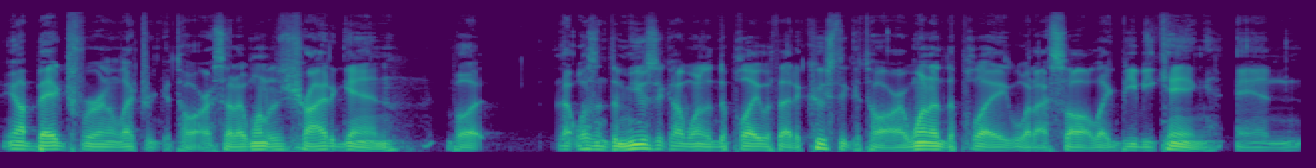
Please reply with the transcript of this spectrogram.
you know, I begged for an electric guitar. I said I wanted to try it again, but that wasn't the music I wanted to play with that acoustic guitar. I wanted to play what I saw like BB King and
